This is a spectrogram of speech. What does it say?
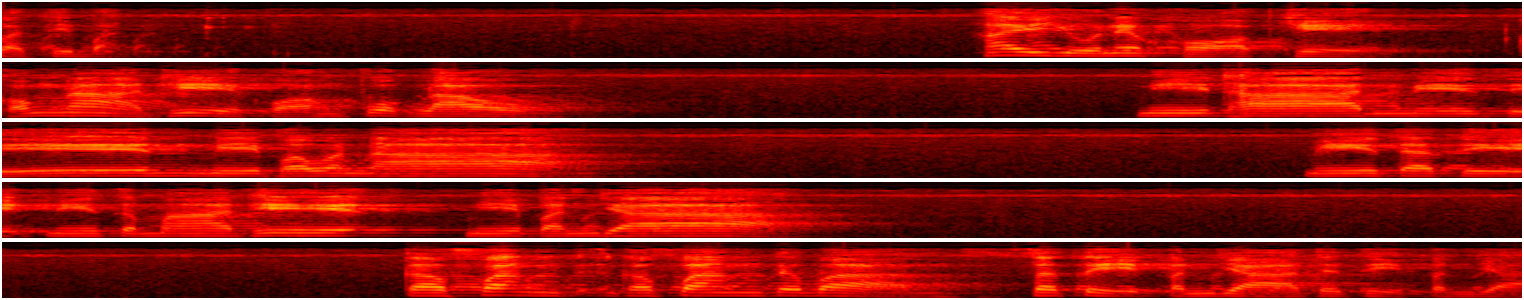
ปฏิบัติ ให้อยู่ในขอบเขตของหน้าที่ของพวกเรา มีทาน มีศีล มีภาวนา มีสติ มีสมาธิ มีปัญญา ก็ฟังก็ฟังแต่ว่า สติปัญญาสติปัญญา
